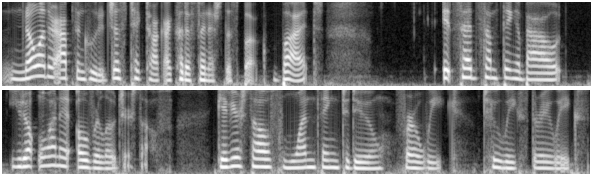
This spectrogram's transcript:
no other apps included, just TikTok. I could have finished this book, but it said something about you don't want to overload yourself. Give yourself one thing to do for a week, two weeks, three weeks,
